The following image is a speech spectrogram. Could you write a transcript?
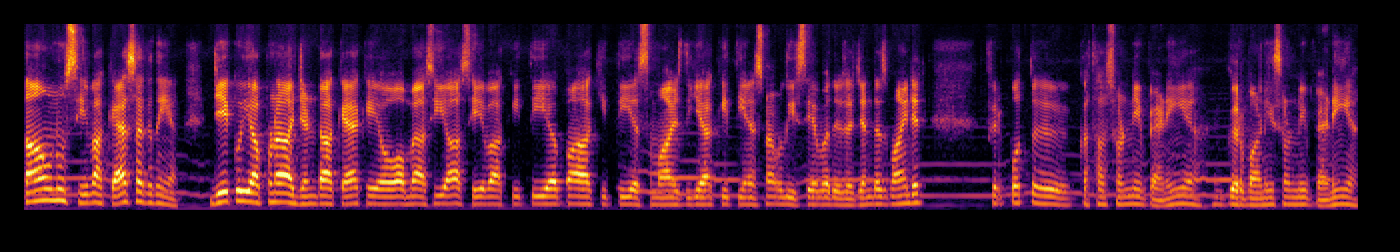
ਤਾਂ ਉਹਨੂੰ ਸੇਵਾ ਕਹਿ ਸਕਦੇ ਆ ਜੇ ਕੋਈ ਆਪਣਾ ਏਜੰਡਾ ਕਹਿ ਕੇ ਉਹ ਮੈਂ ਅਸੀਂ ਆ ਸੇਵਾ ਕੀਤੀ ਆ ਪਾ ਕੀਤੀ ਆ, ਸਮਾਜ ਦੀ ਆ ਕੀਤੀ ਆ ਇਟਸ ਨਾਟ ਰੀਲੀ ਸੇਵਾ ਦੇਰਸ ਏਜੰਡਾਸ ਬਿਹਾਈਂਡ ਇਟ ਫਿਰ ਪੁੱਤ, ਕਥਾ ਸੁਣਨੀ ਪੈਣੀ ਆ, ਗੁਰਬਾਣੀ ਸੁਣਨੀ ਪੈਣੀ ਆ।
